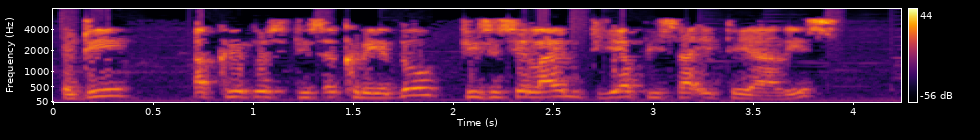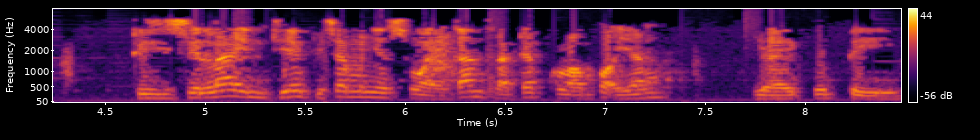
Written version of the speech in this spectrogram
Jadi agree to disagree itu di sisi lain dia bisa idealis, di sisi lain dia bisa menyesuaikan terhadap kelompok yang dia ikuti.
